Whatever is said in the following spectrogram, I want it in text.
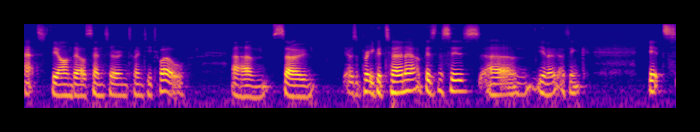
at the Arndale Centre in 2012. Um, so there was a pretty good turnout of businesses. Um, you know, I think it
